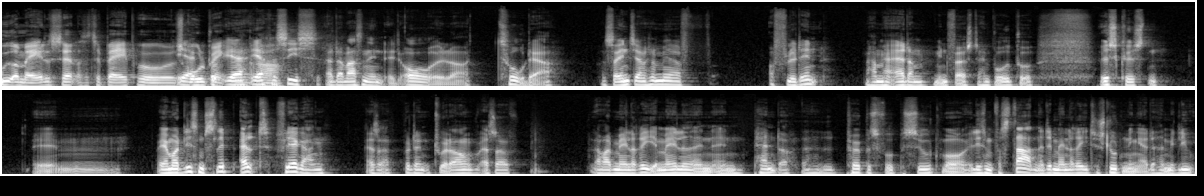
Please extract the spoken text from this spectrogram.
ud og male selv, og så tilbage på Ja, skolebænken. Ja, ja, og, præcis. Og der var sådan en, et år eller to der. Og så endte jeg så med at, at flytte ind med ham her Adam, min første. Han boede på østkysten. Øhm, og jeg måtte ligesom slippe alt flere gange. Altså på den tur, der var, altså, der var et maleri, jeg malede en, en panter, der hed Purposeful Pursuit, hvor jeg ligesom fra starten af det maleri til slutningen af det havde mit liv.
